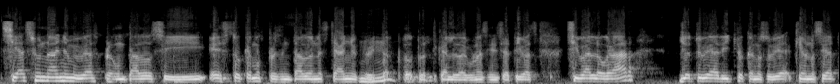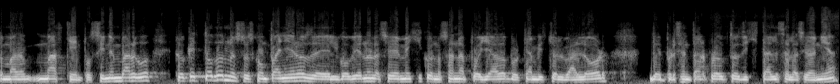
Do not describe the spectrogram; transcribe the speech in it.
si hace un año me hubieras preguntado si esto que hemos presentado en este año, que uh -huh. ahorita puedo platicarles de algunas iniciativas, si va a lograr, yo te hubiera dicho que nos, hubiera, que nos iba a tomar más tiempo. Sin embargo, creo que todos nuestros compañeros del gobierno de la Ciudad de México nos han apoyado porque han visto el valor de presentar productos digitales a la ciudadanía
